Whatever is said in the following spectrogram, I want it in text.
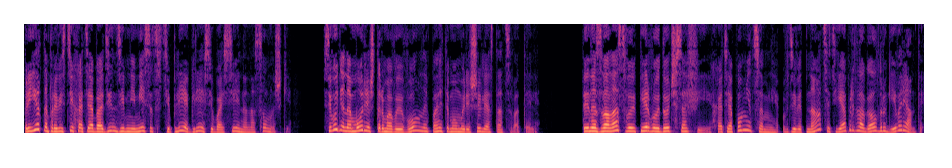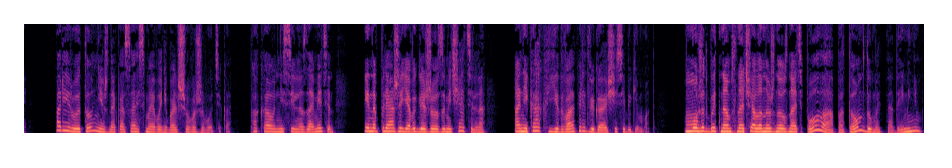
Приятно провести хотя бы один зимний месяц в тепле, греясь у бассейна на солнышке. Сегодня на море штормовые волны, поэтому мы решили остаться в отеле. Ты назвала свою первую дочь Софией, хотя, помнится мне, в 19 я предлагал другие варианты. Парирует он, нежно касаясь моего небольшого животика. Пока он не сильно заметен, и на пляже я выгляжу замечательно, а не как едва передвигающийся бегемот. Может быть, нам сначала нужно узнать пола, а потом думать над именем?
